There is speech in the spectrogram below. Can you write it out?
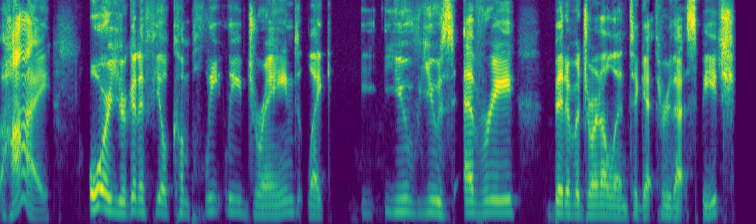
high or you're going to feel completely drained like you've used every bit of adrenaline to get through that speech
